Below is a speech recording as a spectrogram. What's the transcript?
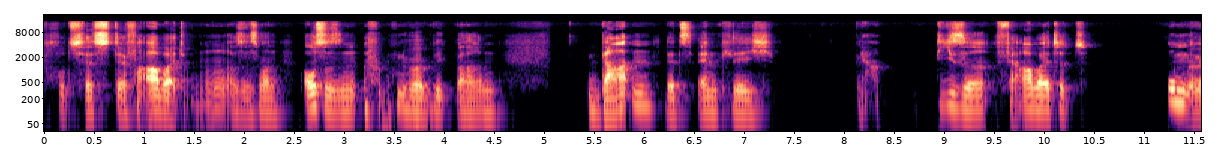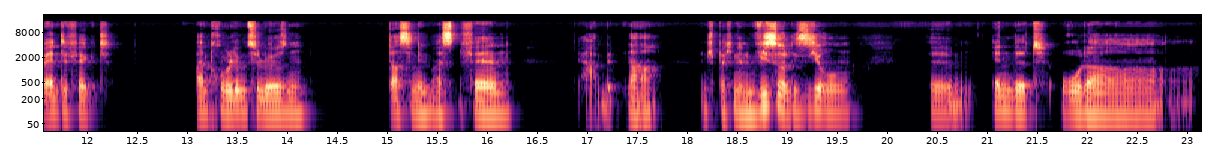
Prozess der Verarbeitung. Ne? Also, dass man aus diesen unüberblickbaren Daten letztendlich ja, diese verarbeitet, um im Endeffekt ein Problem zu lösen, das in den meisten Fällen ja, mit einer entsprechenden Visualisierung ähm, endet oder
